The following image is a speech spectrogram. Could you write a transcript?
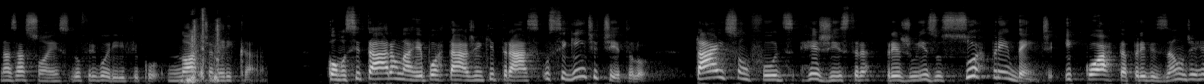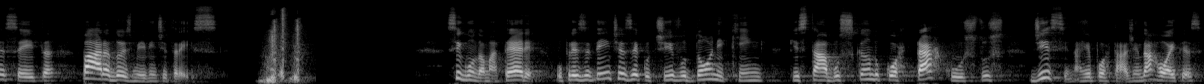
nas ações do frigorífico norte-americano. Como citaram na reportagem que traz o seguinte título: Tyson Foods registra prejuízo surpreendente e corta a previsão de receita para 2023. Segundo a matéria, o presidente executivo Donnie King, que está buscando cortar custos, disse na reportagem da Reuters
